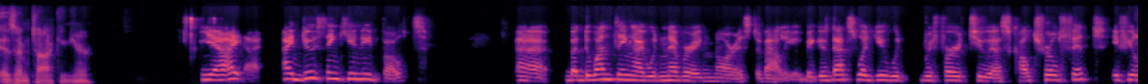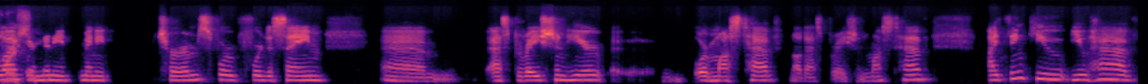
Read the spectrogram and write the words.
as I'm talking here? Yeah, I, I do think you need both. Uh, but the one thing I would never ignore is the value because that's what you would refer to as cultural fit, if you like. There are many many terms for for the same um, aspiration here, uh, or must have, not aspiration, must have. I think you you have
